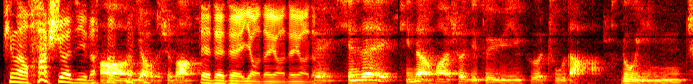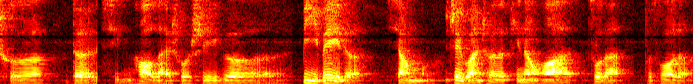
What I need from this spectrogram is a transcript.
平板化设计的哦，有是吧？对对对，有的有的有的。对，现在平板化设计对于一个主打露营车的型号来说是一个必备的项目。这款车的平板化做的不错的。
